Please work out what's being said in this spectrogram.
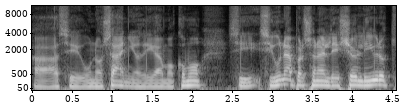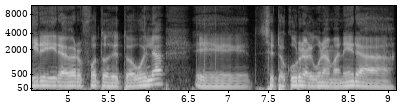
hace unos años, digamos. Como si, si una persona leyó el libro, quiere ir a ver fotos de tu abuela, eh, ¿se te ocurre alguna manera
